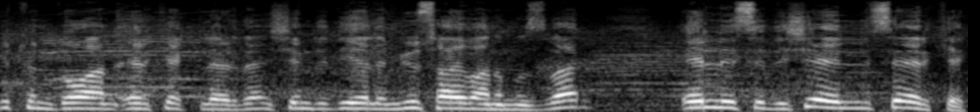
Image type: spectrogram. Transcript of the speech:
bütün doğan erkeklerden şimdi diyelim 100 hayvanımız var. 50'si dişi, 50'si erkek.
